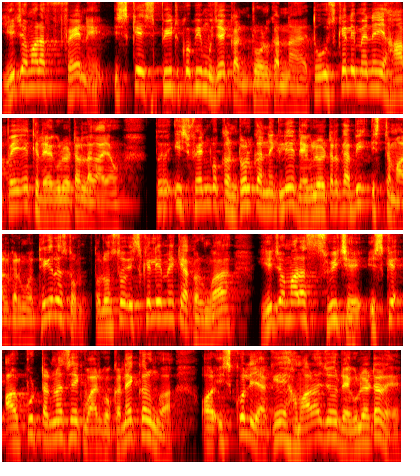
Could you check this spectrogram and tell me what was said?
ये जो हमारा फ़ैन है, इसके स्पीड को भी मुझे कंट्रोल करना है। तो उसके लिए मैंने यहाँ पे एक रेगुलेटर लगाया हूँ। तो इस फ़ैन को कंट्रोल करने के लिए रेगुलेटर का भी इस्तेमाल करूँगा। ठीक है दोस्तों? तो दोस्तों, इसके लिए मैं क्या करूँगा? ये जो हमारा स्विच है, इसके आउटपुट टर्मिनल से एक वायर को कनेक्ट करूँगा और इसको ले जाके हमारा जो रेगुलेटर है,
